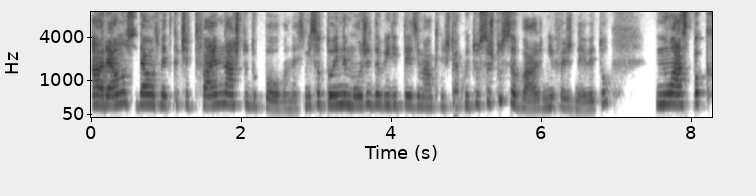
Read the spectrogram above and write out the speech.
А реално си давам сметка, че това е нашето допълване. В смисъл, той не може да види тези малки неща, които също са важни в ежедневието, но аз пък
